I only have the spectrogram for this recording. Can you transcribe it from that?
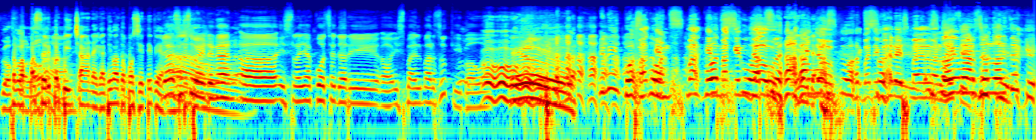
gua terlepas dari Ah. perbincangan negatif atau positif ya. Ya Ah. sesuai dengan eh, istilahnya quotes dari eh, Ismail Marzuki bahwa Oh, ini bos makin quotes. makin Bos makin quotes. jauh, makin jauh. Tiba-tiba ada Ismail Ismail Marzuki. Marzuki. Marzuki.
